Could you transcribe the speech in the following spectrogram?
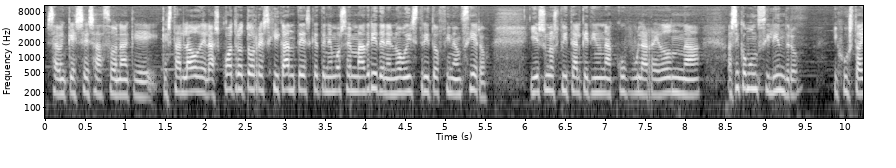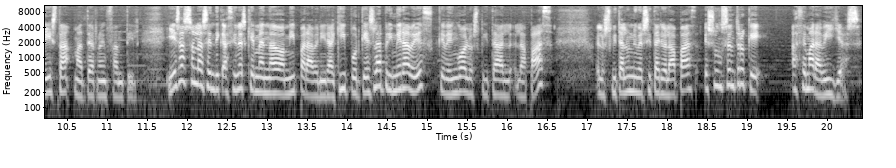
saben que es esa zona que, está al lado de las cuatro torres gigantes que tenemos en Madrid, en el nuevo distrito financiero. Y es un hospital que tiene una cúpula redonda, así como un cilindro, y justo ahí está materno-infantil. Y esas son las indicaciones que me han dado a mí para venir aquí, porque es la primera vez que vengo al Hospital La Paz. El Hospital Universitario La Paz es un centro que hace maravillas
